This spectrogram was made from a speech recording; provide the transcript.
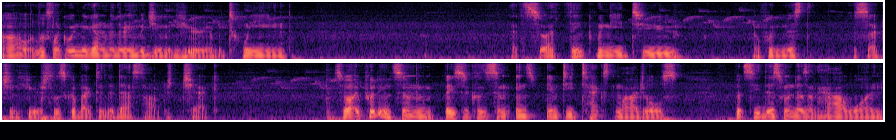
Oh, it looks like we got another image in here in between. So I think we need to, if we missed a section here, so let's go back to the desktop to check. So I put in some, basically some empty text modules, but see this one doesn't have one.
